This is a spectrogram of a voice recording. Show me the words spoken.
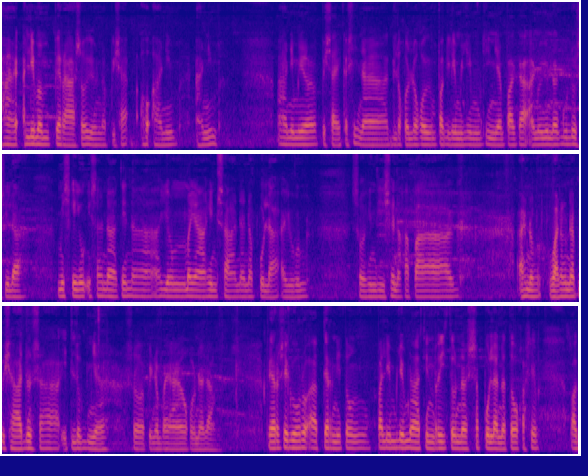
ah, limang piraso yung napisa. O anim. Anim anim yung pisay kasi nagloko-loko yung paglimlim din niya pagka ano yung nagulo sila. Miski yung isa natin na yung mayahin sana na pula ayun. So hindi siya nakapag ano walang napisa dun sa itlog niya. So pinabayaan ko na lang. Pero siguro after nitong palimlim natin rito na sa pula na to kasi pag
